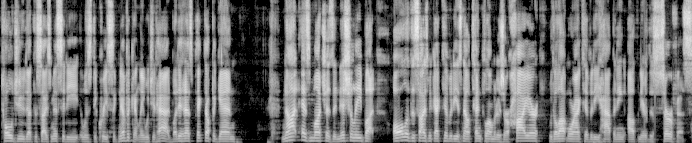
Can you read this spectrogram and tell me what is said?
told you that the seismicity was decreased significantly, which it had, but it has picked up again. Not as much as initially, but all of the seismic activity is now 10 kilometers or higher, with a lot more activity happening up near the surface.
